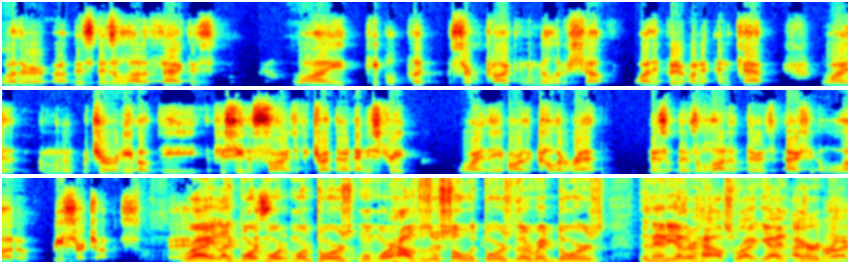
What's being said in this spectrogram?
whether uh, there's there's a lot of factors why people put a certain product in the middle of the shelf, why they put it on the end cap, why the majority of the if you see the signs, if you drive down any street, why they are the color red. There's there's a lot of there's actually a lot of research on this. And right, like more more more doors, more houses are sold with doors that are red doors than any other house. Right? Yeah, I, I heard right.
